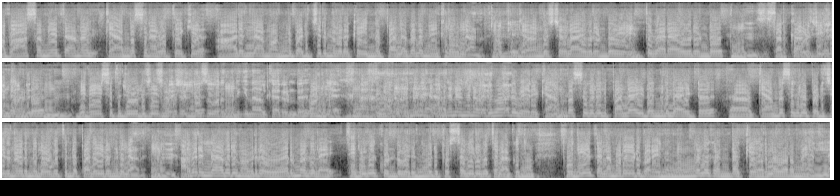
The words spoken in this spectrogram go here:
അപ്പൊ ആ. സമയത്താണ് ക്യാമ്പസിനകത്തേക്ക് ആരെല്ലാം അന്ന് പഠിച്ചിരുന്നവരൊക്കെ ഇന്ന് പല പല മേഖലകളിലാണ്. ജേർണലിസ്റ്റുകളായവരുണ്ട് എഴുത്തുകാരായവരുണ്ട് സർക്കാർ വിദേശത്ത് ജോലി ന്യൂസ് ആൾക്കാരുണ്ട്. ഉണ്ട്. അങ്ങനെ അങ്ങനെ അങ്ങനെ ഒരുപാട് പേര് ക്യാമ്പസുകളിൽ പല ഇടങ്ങളിലായിട്ട് ക്യാമ്പസുകളിൽ പഠിച്ചിരുന്നവരുന്ന ലോകത്തിന്റെ പലയിടങ്ങളിലാണ് അവരെല്ലാവരും അവരുടെ ഓർമ്മകളെ തിരികെ കൊണ്ടുവരുന്നു ഒരു പുസ്തക രൂപത്തിലാക്കുന്നു പുതിയ തലമുറയോട് പറയുന്നു നിങ്ങൾ കണ്ട കേരളവർമ്മയല്ല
